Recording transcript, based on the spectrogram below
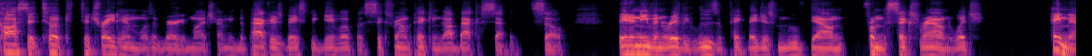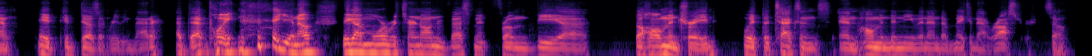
cost it took to trade him wasn't very much. I mean, the Packers basically gave up a six round pick and got back a seven. So they didn't even really lose a pick. They just moved down from the sixth round, which, hey, man, it, it doesn't really matter at that point. you know, they got more return on investment from the uh, the Hallman trade with the Texans, and Hallman didn't even end up making that roster. So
